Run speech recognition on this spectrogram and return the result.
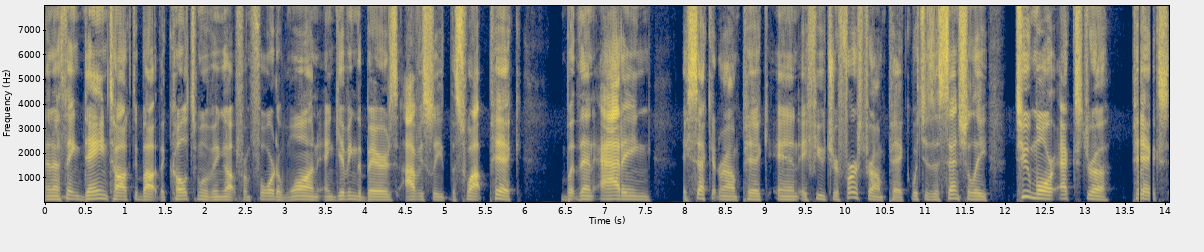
And I think Dane talked about the Colts moving up from four to one and giving the Bears obviously the swap pick, but then adding a second round pick and a future first round pick, which is essentially two more extra picks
